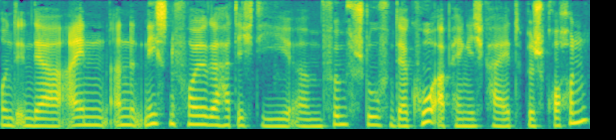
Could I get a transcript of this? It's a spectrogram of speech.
Und in der einen, nächsten Folge hatte ich die ähm, fünf Stufen der Co-Abhängigkeit besprochen.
